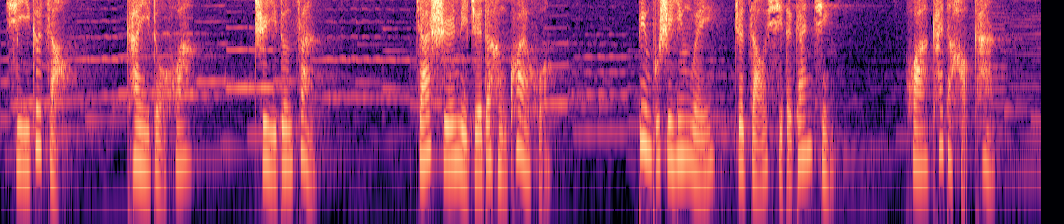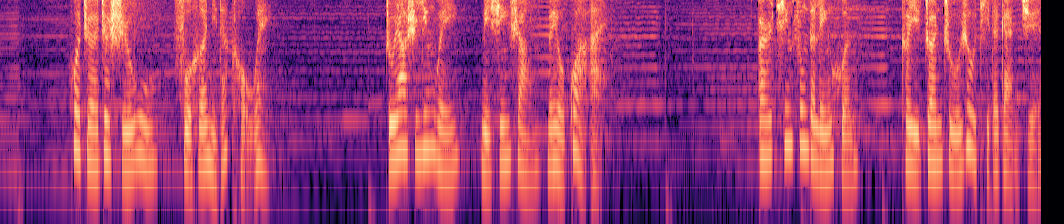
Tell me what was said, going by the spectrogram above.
洗一个澡，看一朵花，吃一顿饭。假使你觉得很快活，并不是因为这澡洗得干净，花开得好看，或者这食物。”符合你的口味，主要是因为你心上没有挂碍，而轻松的灵魂可以专注肉体的感觉，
